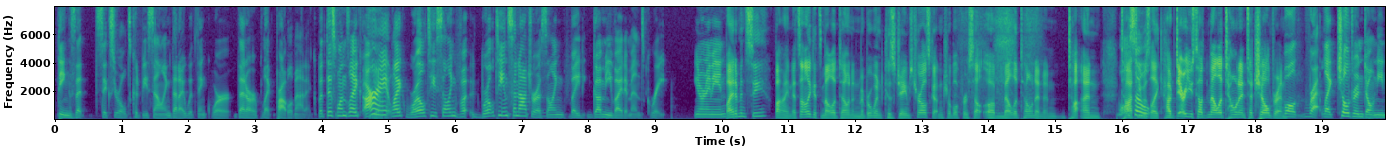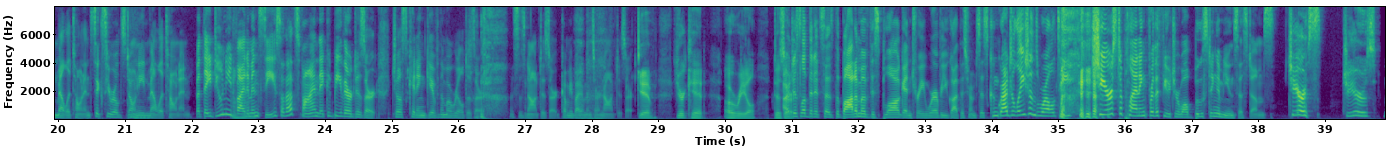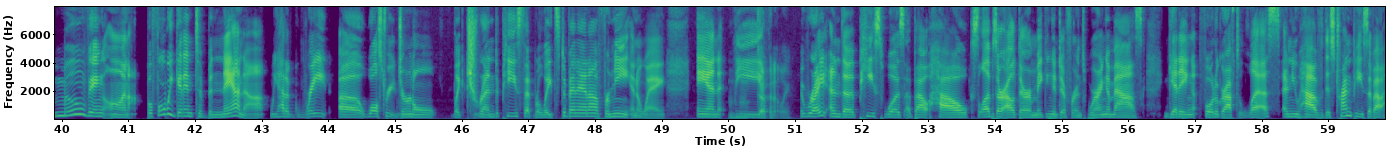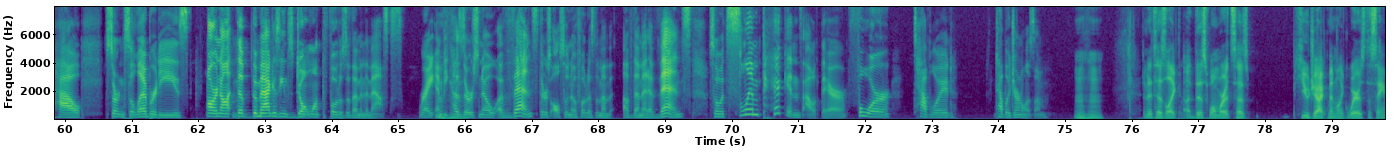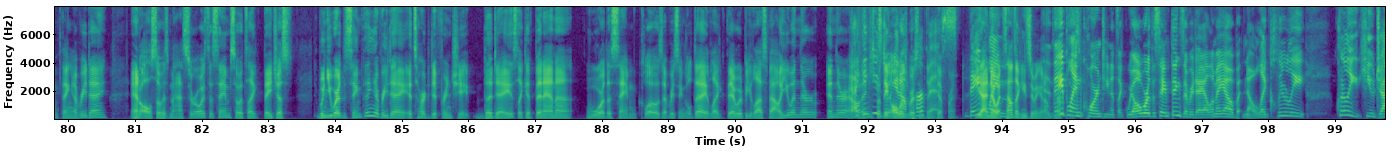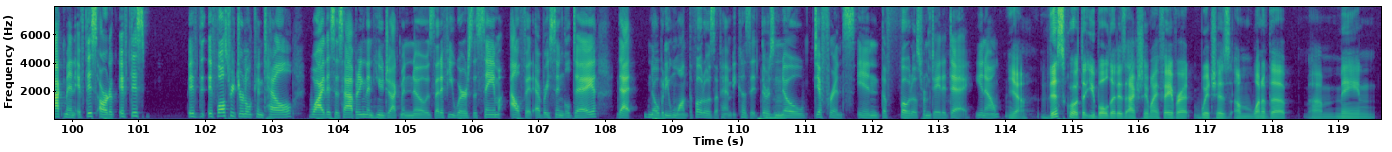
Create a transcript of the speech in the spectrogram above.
things that six year olds could be selling that I would think were that are like problematic. But this one's like, all right, like royalty selling royalty and Sinatra selling vit- gummy vitamins, great. You know what I mean? Vitamin C, fine. It's not like it's melatonin. Remember when? Because James Charles got in trouble for sell, uh, melatonin, and Ta- and Well, Tati also- was like, "How dare you sell melatonin to children?" Well, right, like children don't need melatonin. Six year olds don't need Mm-hmm. melatonin, but they do need vitamin C, so that's fine. They could be their dessert. Just kidding. Give them a real dessert. this is not dessert. Gummy vitamins are not dessert. Give your kid a real dessert. I just love that it says the bottom of this blog entry, wherever you got this from, says, Congratulations, royalty. Cheers to planning for the future while boosting immune systems. Cheers. Cheers. Moving on. Before we get into banana, we had a great uh, Wall Street Journal like trend piece that relates to banana for me in a way. And the Definitely. Right. And the piece was about how celebs are out there making a difference, wearing a mask, getting photographed less. And you have this trend piece about how certain celebrities are not, the, the magazines don't want the photos of them in the masks. Right. And because Mhm. there's no events, there's also no photos of them, of them at events. So it's slim pickings out there for tabloid tabloid journalism. Mm-hmm. And it says like uh, this one where it says Hugh Jackman like wears the same thing every day, and also his masks are always the same. So it's like they just when you wear the same thing every day, it's hard to differentiate the days. Like if Banana wore the same clothes every single day, like there would be less value in their in their I think he's but they doing it on wear purpose. something different. They yeah, no, it sounds like he's doing it on purpose. they purpose. blame quarantine. It's like we all wear the same things every day, LMAO. But no, like clearly, clearly Hugh Jackman. If this article, if this, if if Wall Street Journal can tell why this is happening, then Hugh Jackman knows that if he wears the same outfit every single day, that nobody will want the photos of him because it, there's Mhm. no difference in the photos from day to day. You know. Yeah. This quote that you bolded is actually my favorite, which is um one of the um, main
